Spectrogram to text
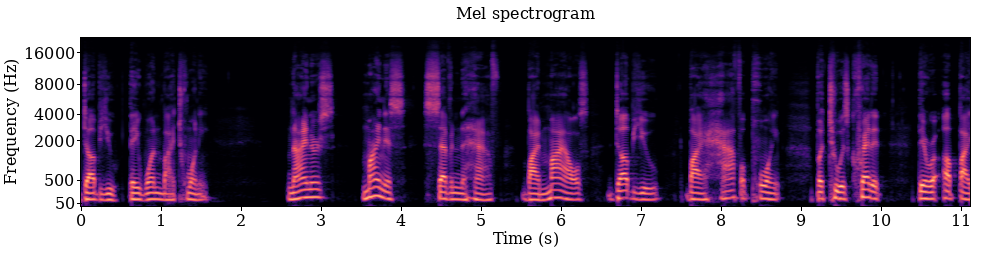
W. They won by 20. Niners minus seven and a half by Miles, W. by half a point. But to his credit, they were up by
